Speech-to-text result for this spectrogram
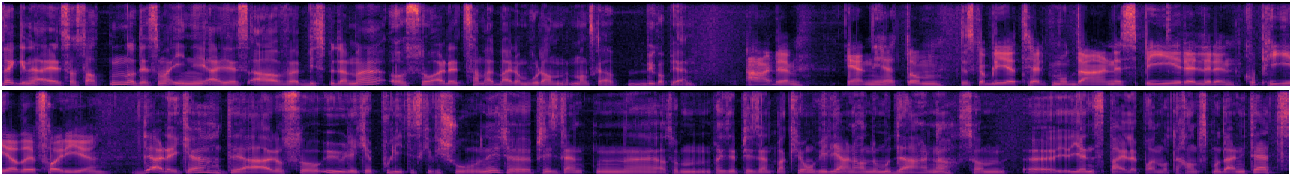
Veggene eies av staten, og det som er inni eies av bispedømmet. Og så er det et samarbeid om hvordan man skal bygge opp igjen. Er det enighet om det skal bli et helt moderne spir, eller en kopi av det forrige? Det er det ikke. Det er også ulike politiske visjoner. Presidenten, eh, altså president Macron vil gjerne ha noe moderne som uh, gjenspeiler på en måte hans modernitet.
